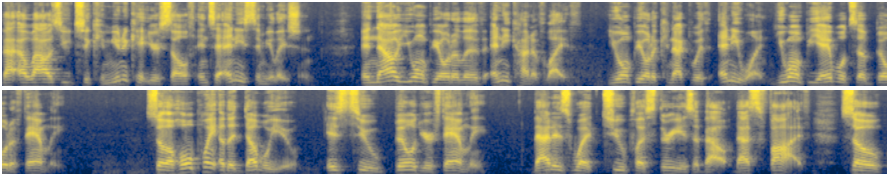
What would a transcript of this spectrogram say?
that allows you to communicate yourself into any simulation. And now you won't be able to live any kind of life. You won't be able to connect with anyone. You won't be able to build a family. So the whole point of the W is to build your family. That is what 2 plus 3 is about. That's 5. So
